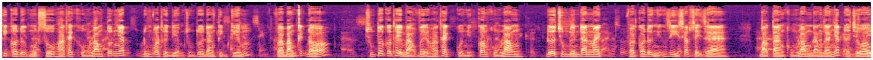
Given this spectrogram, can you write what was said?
khi có được một số hóa thạch khủng long tốt nhất đúng vào thời điểm chúng tôi đang tìm kiếm. Và bằng cách đó, chúng tôi có thể bảo vệ hóa thạch của những con khủng long, đưa chúng đến Đan Mạch và có được những gì sắp xảy ra bảo tàng khủng long đáng giá nhất ở châu Âu.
